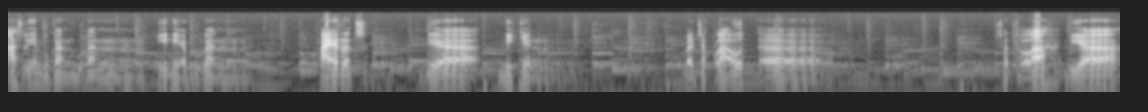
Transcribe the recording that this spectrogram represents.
aslinya bukan bukan ini ya bukan pirates gitu. dia bikin bajak laut uh, setelah dia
